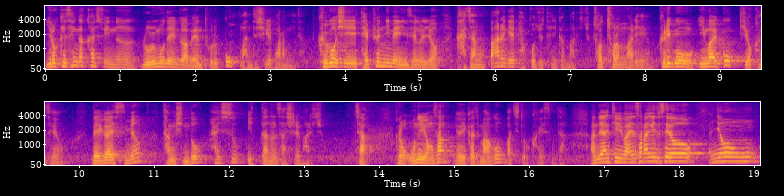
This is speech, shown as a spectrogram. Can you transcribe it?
이렇게 생각할 수 있는 롤모델과 멘토를 꼭 만드시길 바랍니다. 그것이 대표님의 인생을요 가장 빠르게 바꿔줄 테니까 말이죠. 저처럼 말이에요. 그리고 이 말 꼭 기억하세요. 내가 했으면 당신도 할 수 있다는 사실을 말이죠. 자, 그럼 오늘 영상 여기까지만 하고 마치도록 하겠습니다. 안대장TV 많이 사랑해주세요. 안녕.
